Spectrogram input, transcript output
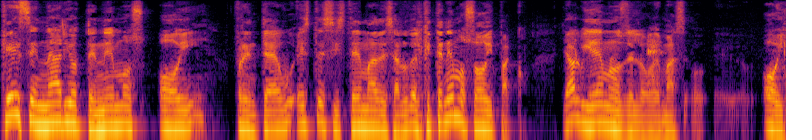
¿Qué escenario tenemos hoy frente a este sistema de salud? El que tenemos hoy, Paco. Ya olvidémonos de lo demás. Hoy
